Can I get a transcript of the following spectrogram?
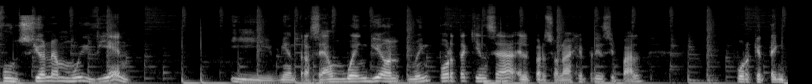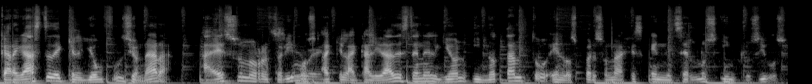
funciona muy bien. Y mientras sea un buen guion, no importa quién sea el personaje principal, porque te encargaste de que el guion funcionara. A eso nos referimos, a que la calidad esté en el guion y no tanto en los personajes, en serlos inclusivos.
